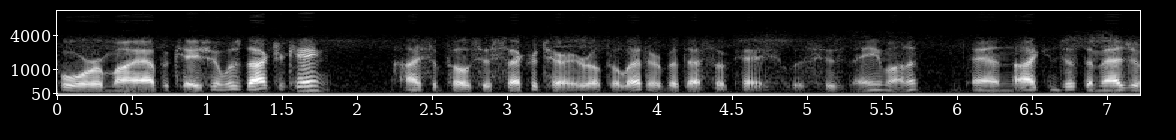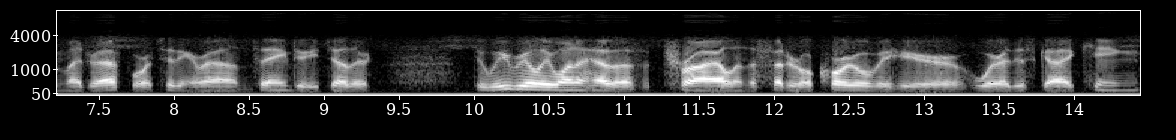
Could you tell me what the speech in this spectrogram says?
for my application was Dr. King. I suppose his secretary wrote the letter, but that's okay. It was his name on it. And I can just imagine my draft board sitting around saying to each other, do we really want to have a trial in the federal court over here where this guy King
